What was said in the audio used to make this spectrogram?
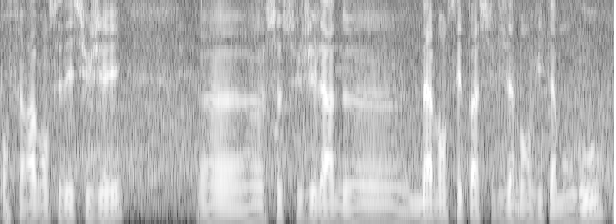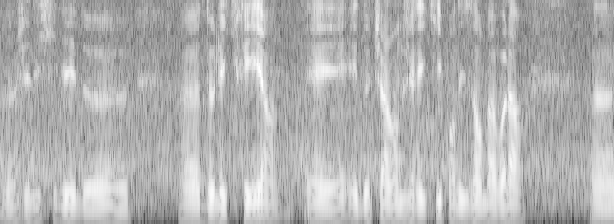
pour faire avancer des sujets. Ce sujet-là n'avançait pas suffisamment vite à mon goût. J'ai décidé de, de l'écrire et, et de challenger l'équipe en disant, bah voilà. Euh,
